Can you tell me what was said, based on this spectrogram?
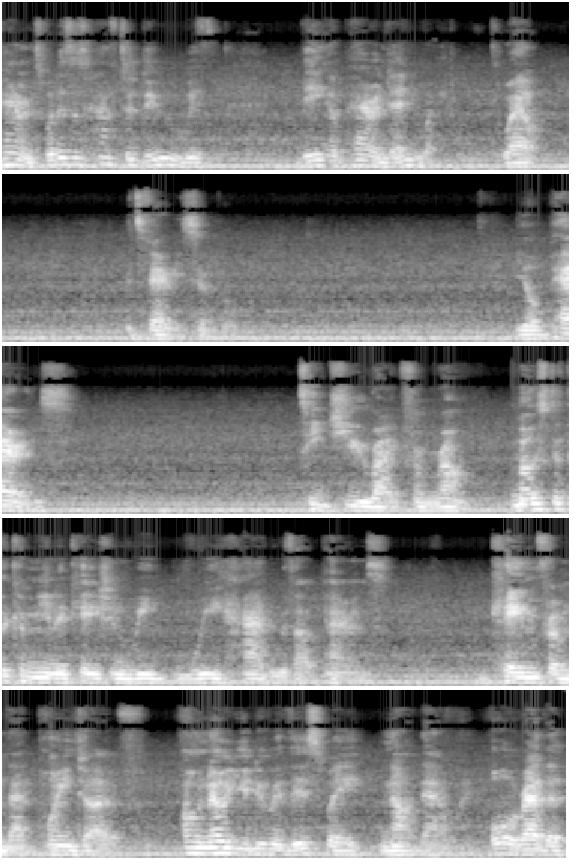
parents. What does this have to do with being a parent anyway? Well, it's very simple. Your parents teach you right from wrong. Most of the communication we we had with our parents came from that point of, oh no, you do it this way, not that way. Or rather,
